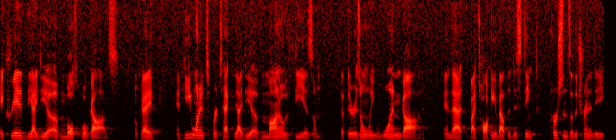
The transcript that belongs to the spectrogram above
it created the idea of multiple gods, okay? And he wanted to protect the idea of monotheism, that there is only one God, and that by talking about the distinct persons of the Trinity,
